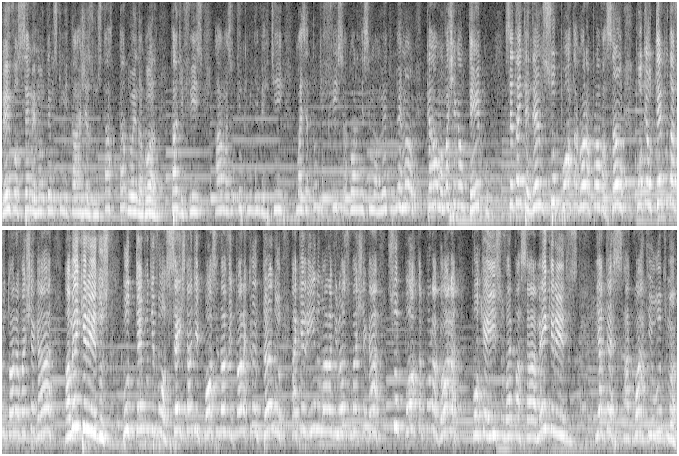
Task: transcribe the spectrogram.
Eu e você, meu irmão, temos que imitar Jesus. Está tá doendo agora? Está difícil? Ah, mas eu tenho que me divertir. Mas é tão difícil agora nesse momento. Meu irmão, calma, vai chegar o tempo. Você está entendendo? Suporta agora a provação, porque o tempo da vitória vai chegar. Amém, queridos? O tempo de você estar de posse da vitória, cantando aquele hino maravilhoso, vai chegar. Suporta por agora, porque isso vai passar. Amém, queridos? E a, a quarta e última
